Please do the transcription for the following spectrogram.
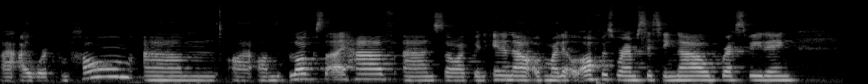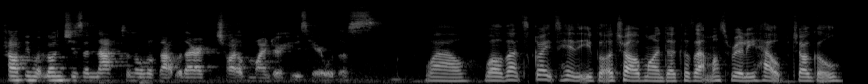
I, I work from home um, on the blogs that I have, and so I've been in and out of my little office where I'm sitting now, breastfeeding helping with lunches and naps and all of that with our childminder who's here with us. Wow. Well, that's great to hear that you've got a childminder because that must really help juggle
